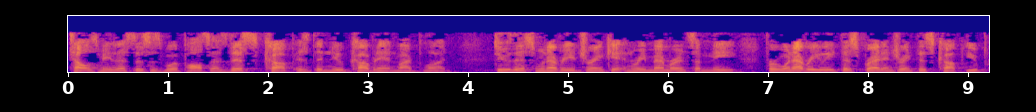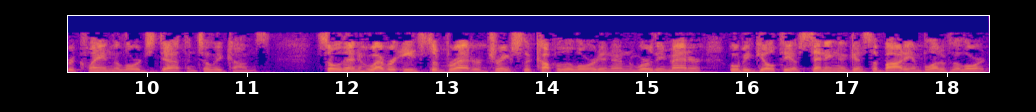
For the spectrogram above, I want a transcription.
tells me this. This is what Paul says. This cup is the new covenant in my blood. Do this whenever you drink it in remembrance of me. For whenever you eat this bread and drink this cup, you proclaim the Lord's death until he comes. So then, whoever eats the bread or drinks the cup of the Lord in an unworthy manner will be guilty of sinning against the body and blood of the Lord.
